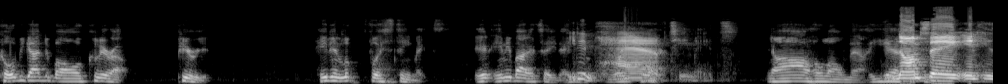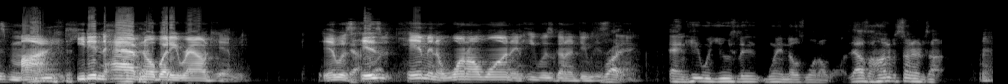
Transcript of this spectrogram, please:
Kobe got the ball, clear out. Period. He didn't look for his teammates. Anybody tell you that? He was didn't have teammates. No, hold on now. He No, I'm saying in his mind, he didn't have nobody around him. It was Yeah, his him in a one on one, and he was gonna do his Right. thing. and he would usually win those one on ones. That was 100 percent of the time. Yeah.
